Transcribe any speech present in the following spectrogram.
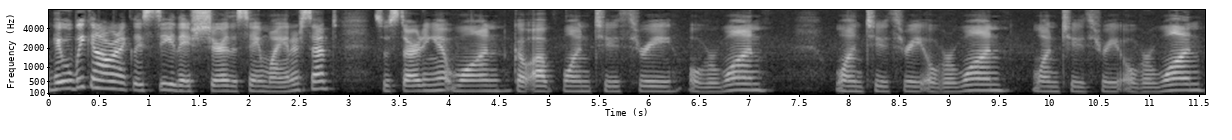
Okay, well we can automatically see they share the same y-intercept. So starting at 1, go up 1, 2, 3 over 1, 1, 2, 3 over 1, 1, 2, 3 over 1.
